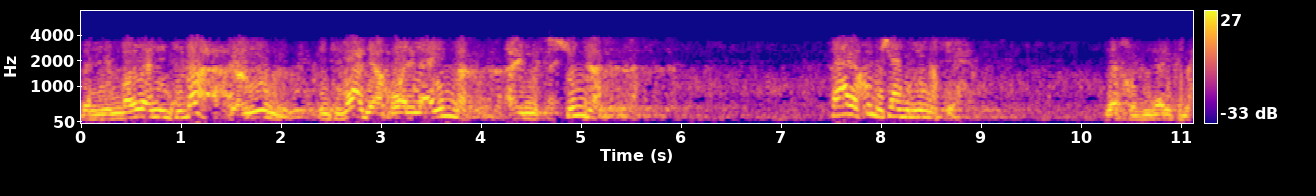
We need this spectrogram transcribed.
بل ينبغي الانتباه بعلوم الانتباه بأقوال الأئمة أئمة السنة. فهذا كله شامل للنصيحة يدخل في ذلك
